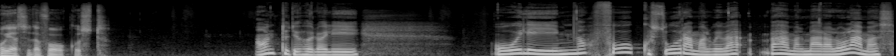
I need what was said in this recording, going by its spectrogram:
hoiad seda fookust? antud juhul oli, oli noh, fookus suuremal või vähemal määral olemas.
